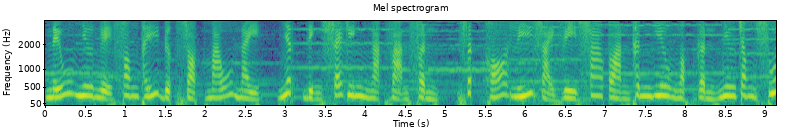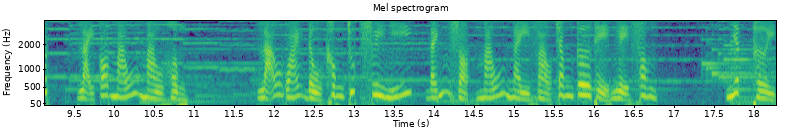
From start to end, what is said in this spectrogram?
Nếu như nghệ phong thấy được giọt máu này, nhất định sẽ kinh ngạc vạn phần, rất khó lý giải vì sao toàn thân yêu ngọc gần như trong suốt, lại có máu màu hồng. Lão quái đầu không chút suy nghĩ, đánh giọt máu này vào trong cơ thể nghệ phong. Nhất thời,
